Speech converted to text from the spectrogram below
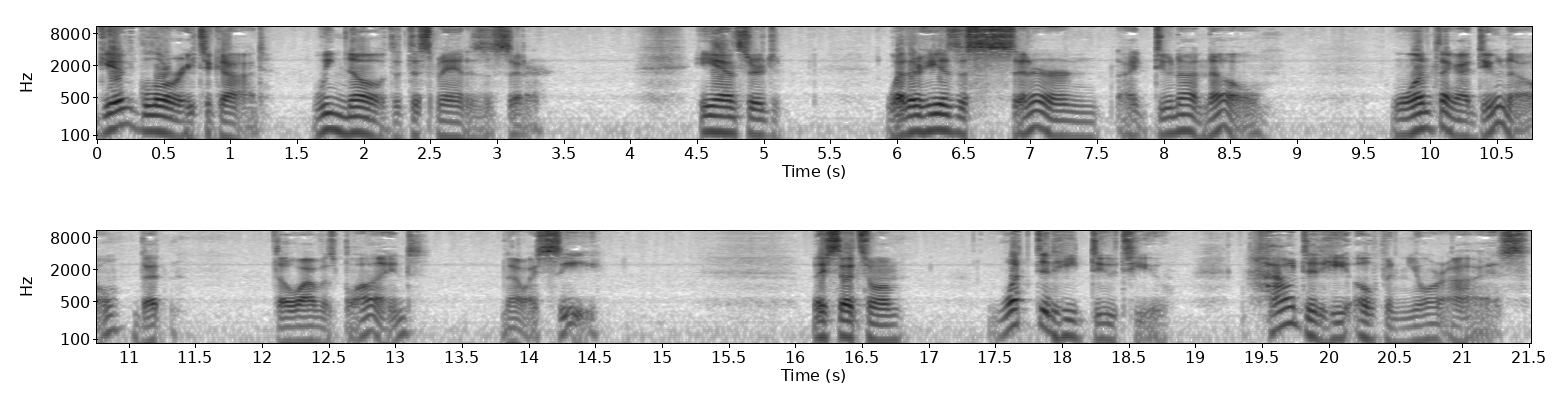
Give glory to God. We know that this man is a sinner. He answered, Whether he is a sinner, I do not know. One thing I do know, that though I was blind, now I see. They said to him, What did he do to you? How did he open your eyes?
